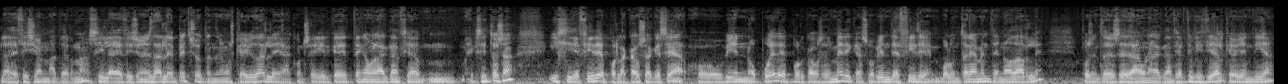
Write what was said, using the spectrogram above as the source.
la decisión materna. Si la decisión es darle pecho, tendremos que ayudarle a conseguir que tenga una lactancia mm, exitosa y si decide por la causa que sea, o bien no puede por causas médicas, o bien decide voluntariamente no darle, pues entonces se da una lactancia artificial que hoy en día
